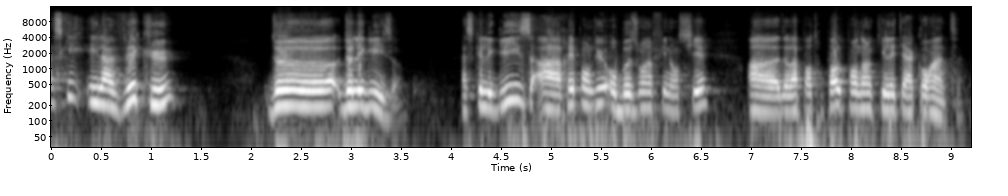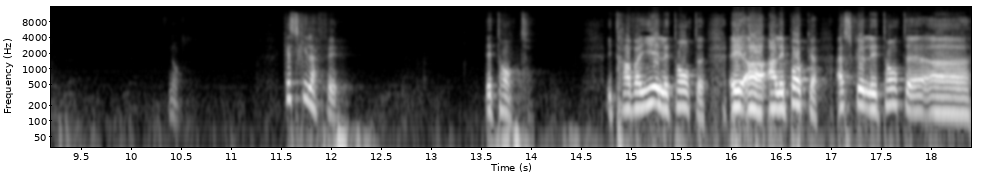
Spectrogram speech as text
Est-ce qu'il a vécu de l'Église? Est-ce que l'Église a répondu aux besoins financiers euh, de l'apôtre Paul pendant qu'il était à Corinthe Non. Qu'est-ce qu'il a fait? Des tentes. Il travaillait les tentes. Et euh, à l'époque, est-ce que les tentes euh,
